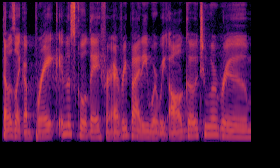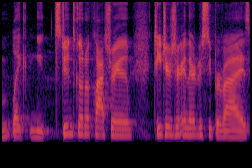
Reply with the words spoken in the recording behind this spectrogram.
That was like a break in the school day for everybody where we all go to a room. Like you, students go to a classroom, teachers are in there to supervise.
